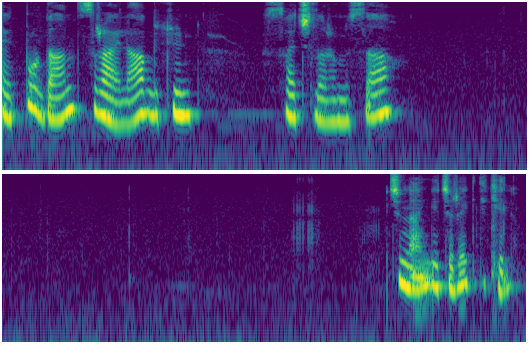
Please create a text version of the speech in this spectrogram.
Evet buradan sırayla bütün saçlarımıza içinden geçerek dikelim.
